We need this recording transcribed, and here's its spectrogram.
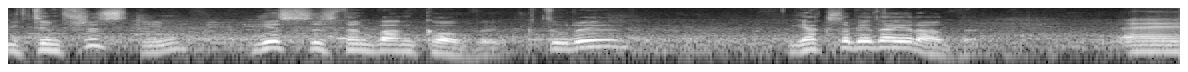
I w tym wszystkim jest system bankowy, który jak sobie daje radę? E,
